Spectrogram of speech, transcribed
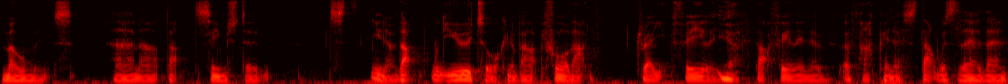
moments and uh, that seems to you know that what you were talking about before that great feeling. Yeah. That feeling of, of happiness that was there then.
